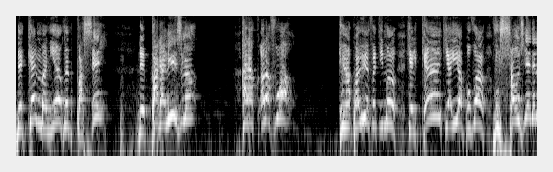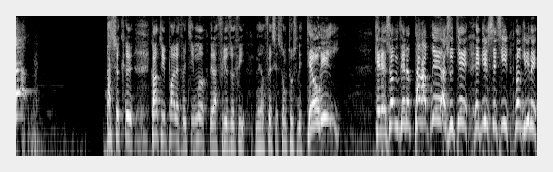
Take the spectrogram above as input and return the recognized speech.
de quelle manière vous êtes passé des paganismes à la, à la foi. Il n'y a pas eu effectivement quelqu'un qui a eu à pouvoir vous changer de là. Parce que quand tu parles effectivement de la philosophie, mais en fait ce sont tous les théories que les hommes viennent par après ajouter et dire ceci. Donc il dit, mais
